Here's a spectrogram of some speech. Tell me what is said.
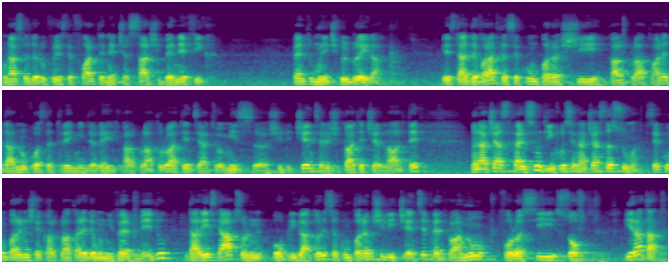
un astfel de lucru este foarte necesar și benefic pentru municipiul Brăila. Este adevărat că se cumpără și calculatoare, dar nu costă 3000 de lei calculatorul. Atenție, ați omis uh, și licențele și toate celelalte în această, care sunt incluse în această sumă. Se cumpără niște calculatoare de un nivel mediu, dar este absolut obligatoriu să cumpărăm și licențe pentru a nu folosi soft piratat.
